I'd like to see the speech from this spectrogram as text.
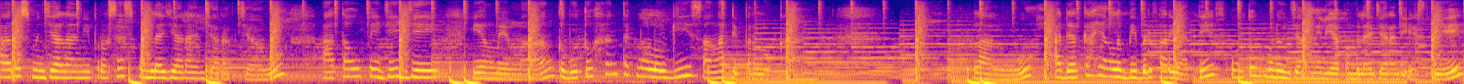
harus menjalani proses pembelajaran jarak jauh atau PJJ yang memang kebutuhan teknologi sangat diperlukan. Lalu, adakah yang lebih bervariatif untuk menunjang media pembelajaran di SD?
